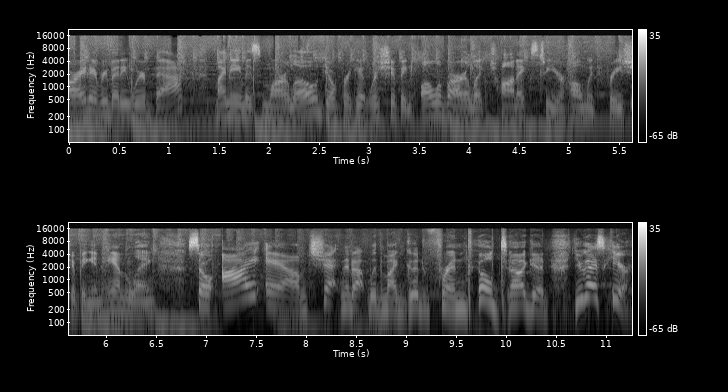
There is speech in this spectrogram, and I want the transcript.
All right, everybody, we're back. My name is Marlo. Don't forget, we're shipping all of our electronics to your home with free shipping and handling. So I am chatting it up with my good friend, Bill Duggan. You guys here,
